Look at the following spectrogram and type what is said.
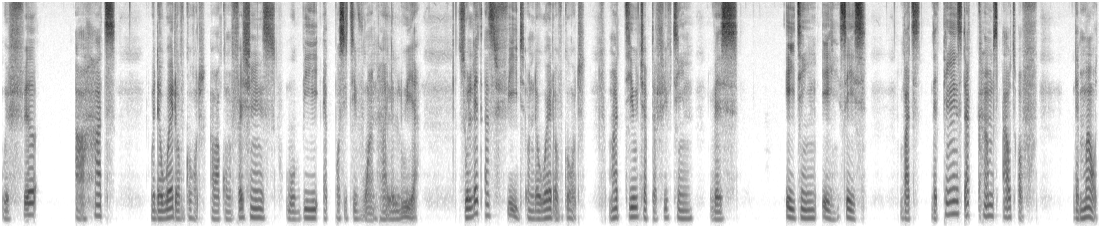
we fill our hearts with the word of God, our confessions will be a positive one. Hallelujah. So, let us feed on the word of God. Matthew chapter 15, verse 18a says, But the things that comes out of the mouth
